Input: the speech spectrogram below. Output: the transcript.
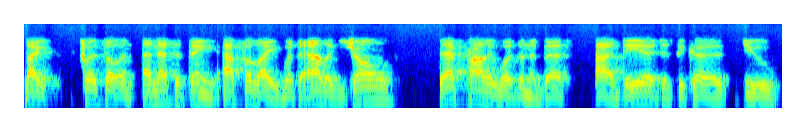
like for so and, and that's the thing I feel like with the Alex Jones that probably wasn't the best idea just because you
